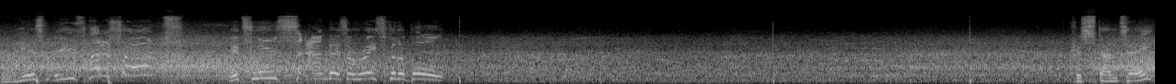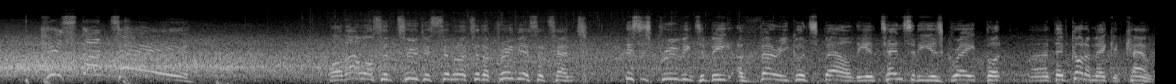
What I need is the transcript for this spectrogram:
And here's, he's had a shot! It's loose, and there's a race for the ball. Cristante. Cristante! Well, that wasn't too dissimilar to the previous attempt. This is proving to be a very good spell. The intensity is great, but uh, they've got to make it count.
